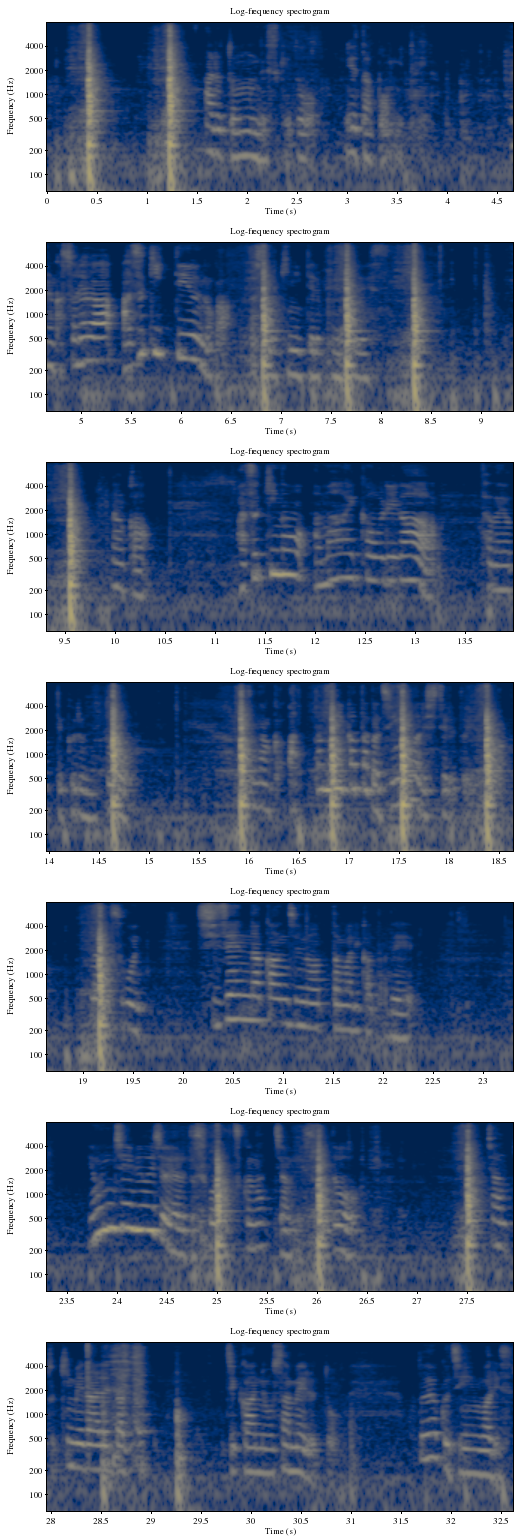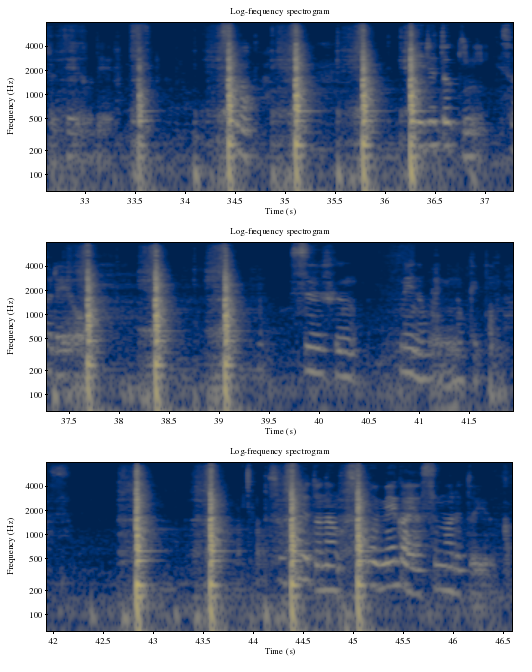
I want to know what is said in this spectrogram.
あると思うんですけどユタポンみたいな。なんかそれは小豆っていうのが私の気に入ってるポイントです。なんか小豆の甘い香りが漂ってくるのとあとなんか温まり方がじんわりしてるというかなんかすごい自然な感じの温まり方で40秒以上やるとすごい熱くなっちゃうんですけどちゃんと決められた時間に収めると程よくじんわりする程度でいつも寝る時にそれを数分目の上にのけています。そうするとなんかすごい目が休まるというか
